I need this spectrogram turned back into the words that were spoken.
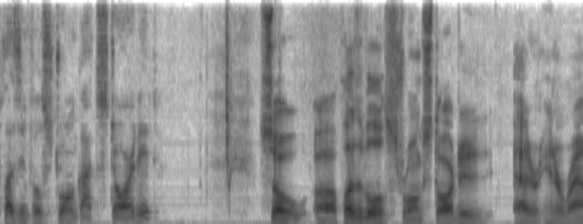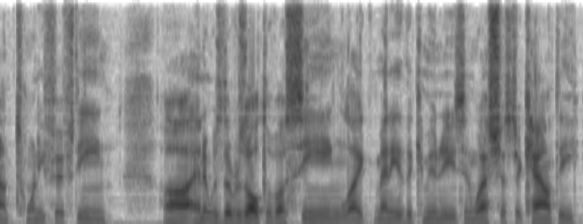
Pleasantville Strong got started? So uh, Pleasantville Strong started at, in around 2015, uh, and it was the result of us seeing, like many of the communities in Westchester County,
